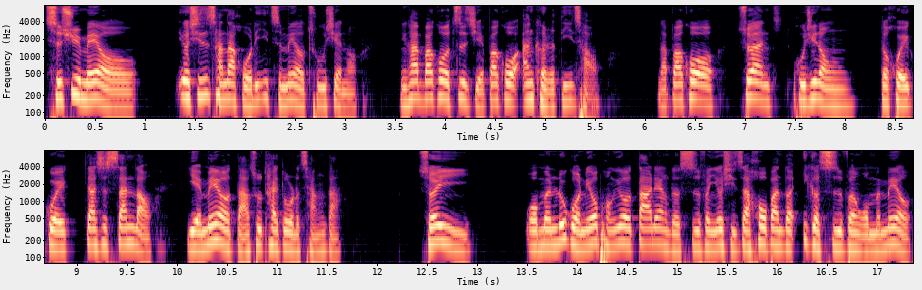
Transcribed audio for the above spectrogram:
持续没有，尤其是长打火力一直没有出现哦。你看，包括志杰，包括安可的低潮，那包括虽然胡金龙的回归，但是三老也没有打出太多的长打，所以。我们如果牛朋友大量的失分，尤其在后半段一个失分，我们没有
